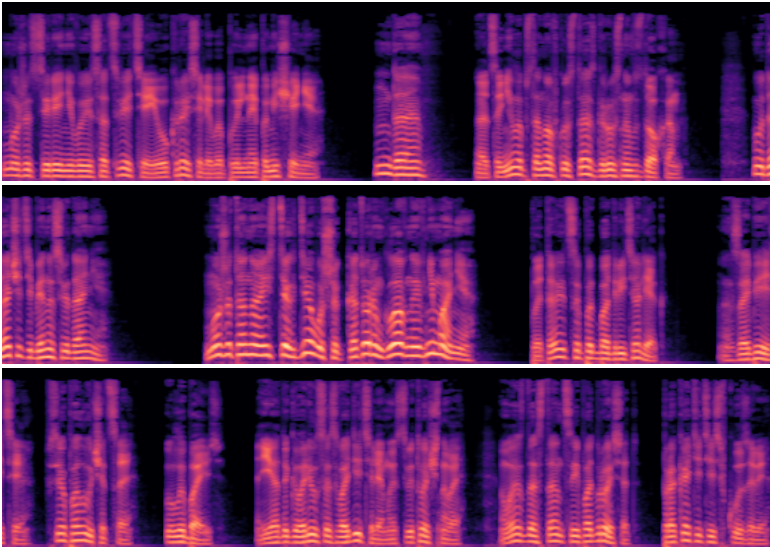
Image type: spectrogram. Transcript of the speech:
может, сиреневые соцветия и украсили бы пыльное помещение. Да, оценил обстановку Стас грустным вздохом. Удачи тебе на свидание. Может, она из тех девушек, которым главное внимание? Пытается подбодрить Олег. Забейте, все получится. Улыбаюсь. Я договорился с водителем из цветочного. Вас до станции подбросят. Прокатитесь в кузове.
